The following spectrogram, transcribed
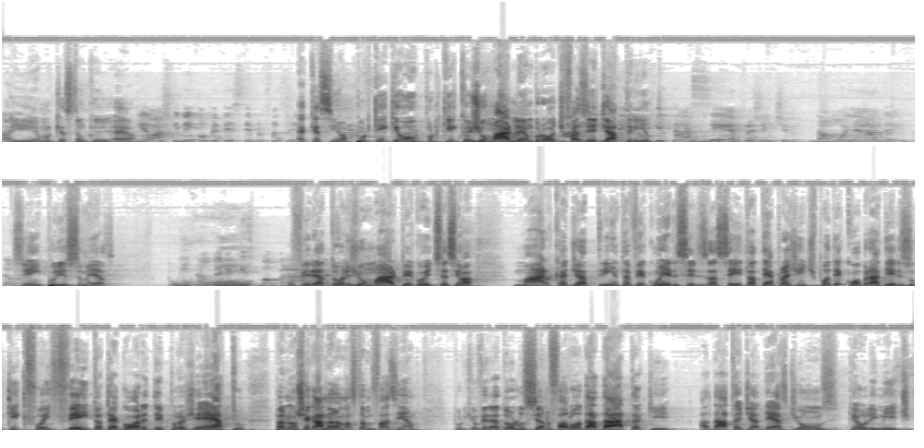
aí é uma questão que é, Porque eu acho que nem competência tem para fazer. é que assim, ó, por que que o por que que o Gilmar lembrou de fazer Aí dia eles teriam 30? que trazer para a gente dar uma olhada. Então, Sim, por isso mesmo. O, Então, o, o vereador Gilmar pegou e disse assim, ó, marca dia 30, vê com eles se eles aceitam, até para a gente poder cobrar deles o que, que foi feito até agora de projeto, para não chegar, não, nós estamos fazendo. Porque o vereador Luciano falou da data aqui, a data é dia 10 de 11, que é o limite.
